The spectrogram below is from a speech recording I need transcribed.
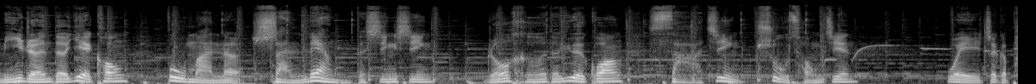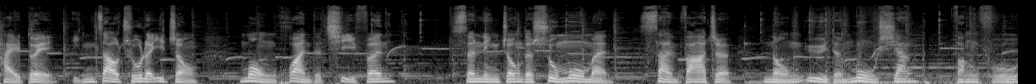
迷人的夜空布满了闪亮的星星，柔和的月光洒进树丛间，为这个派对营造出了一种梦幻的气氛。森林中的树木们散发着浓郁的木香，仿佛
